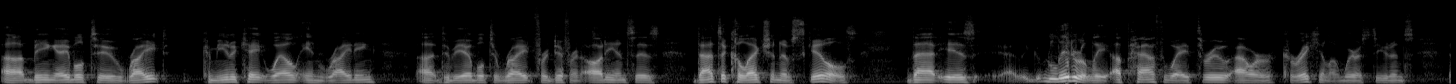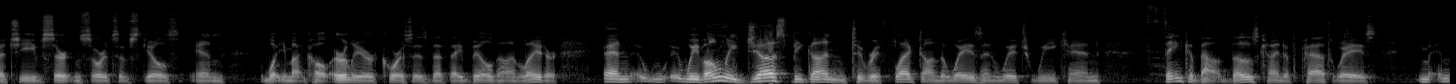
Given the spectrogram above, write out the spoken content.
Uh, being able to write, communicate well in writing, uh, to be able to write for different audiences, that's a collection of skills that is uh, literally a pathway through our curriculum where students achieve certain sorts of skills in what you might call earlier courses that they build on later. And we've only just begun to reflect on the ways in which we can think about those kind of pathways,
